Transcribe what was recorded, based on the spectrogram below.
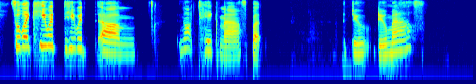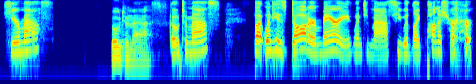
so like he would he would um not take mass but do do mass, hear mass, Go to mass. go to mass. But when his daughter Mary went to mass, he would like punish her,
